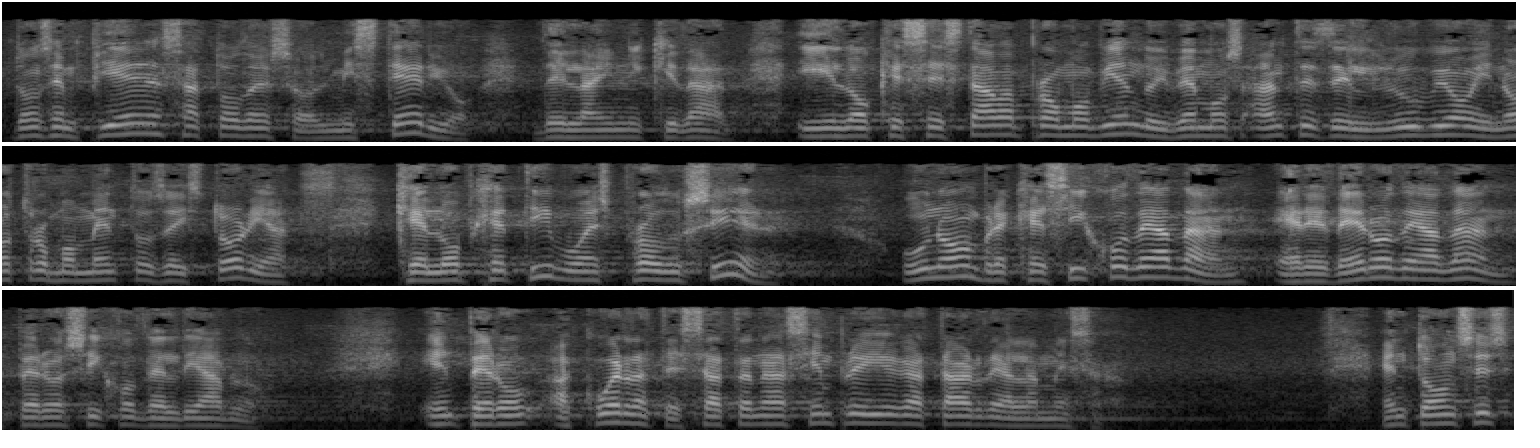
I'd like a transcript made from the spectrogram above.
Entonces empieza todo eso, el misterio de la iniquidad y lo que se estaba promoviendo y vemos antes del diluvio y en otros momentos de historia, que el objetivo es producir un hombre que es hijo de Adán, heredero de Adán, pero es hijo del diablo. pero acuérdate, Satanás siempre llega tarde a la mesa. Entonces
